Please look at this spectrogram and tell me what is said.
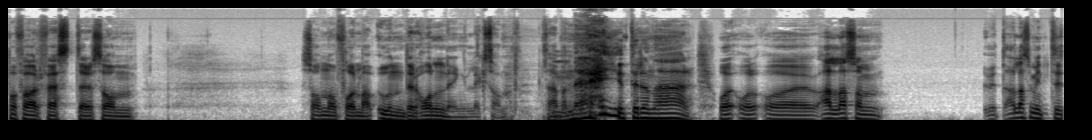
på förfester som som någon form av underhållning liksom. Så här, bara, nej, inte den här! Och, och, och alla som vet, alla som inte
